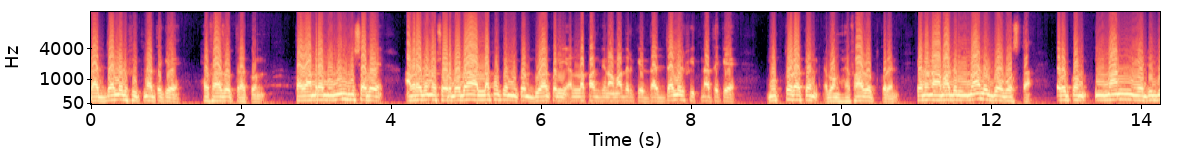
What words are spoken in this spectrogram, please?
দাজ্জালের ফিতনা থেকে হেফাজত রাখুন। তাই আমরা মুমিন হিসাবে আমরা যেন সর্বদা আল্লাহ পাকের নিকট দোয়া করি, আল্লাহ পাক যেন আমাদেরকে দাজ্জালের ফিতনা থেকে মুক্ত রাখেন এবং হেফাজত করেন। কেননা আমাদের ইমানের যে অবস্থা, এরকম ইমান নিয়ে যদি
